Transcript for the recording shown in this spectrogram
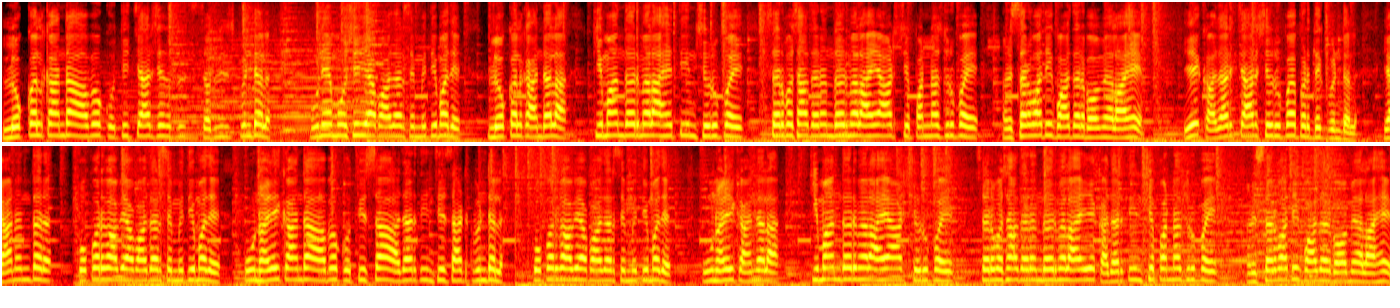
लोकल कांदा आवक होती चारशे सदतीस क्विंटल. पुणे मोशी या बाजार समितीमध्ये लोकल कांद्याला किमान दर मिळाला आहे तीनशे रुपये. सर्वसाधारण दर मिळाला आहे आठशे पन्नास रुपये आणि सर्वाधिक बाजारभाव मिळाला आहे. एक हजार चारशे रुपये प्रति क्विंटल. यानंतर कोपरगाव या बाजार समितीमध्ये उन्हाळी कांदा आवक होती सहा हजार तीनशे साठ क्विंटल. कोपरगाव या बाजार समितीमध्ये उन्हाळी कांद्याला किमान दर मिळाला आहे आठशे रुपये. सर्वसाधारण दर मिळाला आहे एक हजार तीनशे पन्नास रुपये आणि सर्वाधिक बाजारभाव मिळाला आहे.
